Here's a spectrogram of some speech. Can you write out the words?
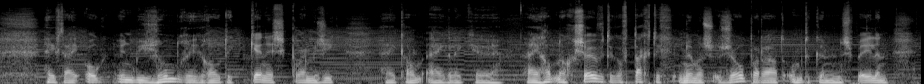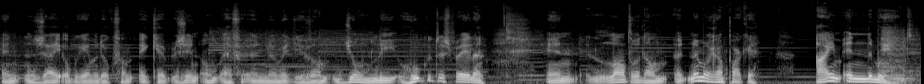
heeft hij ook een bijzondere grote kennis qua muziek. Hij kan eigenlijk hij had nog 70 of 80 nummers zo paraat om te kunnen spelen. En zei op een gegeven moment ook van ik heb zin om even een nummertje van John Lee Hooker te spelen. En laten we dan het nummer gaan pakken. I'm in the mood.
